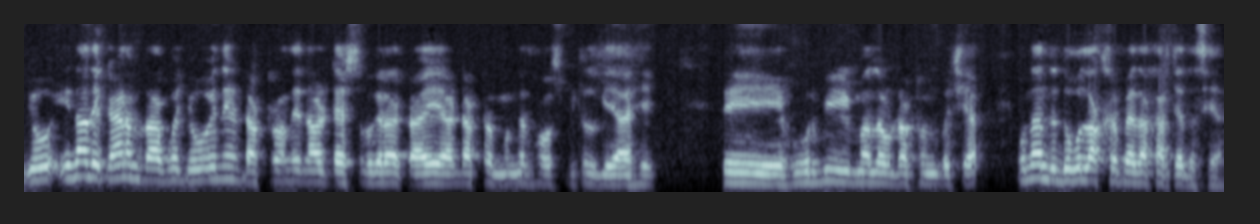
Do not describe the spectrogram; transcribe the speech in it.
ਜੋ ਇਹਨਾਂ ਦੇ ਕਹਿਣ ਮੁਤਾਬਕ ਜੋ ਇਹਨੇ ਡਾਕਟਰਾਂ ਦੇ ਨਾਲ ਟੈਸਟ ਵਗੈਰਾ ਕਰਾਏ ਆ, ਡਾਕਟਰ ਮੰਗਲ ਹਸਪੀਟਲ ਗਿਆ ਇਹ, ਤੇ ਹੋਰ ਵੀ ਮਤਲਬ ਡਾਕਟਰ ਨੂੰ ਪੁੱਛਿਆ, ਉਹਨਾਂ ਨੇ 2 ਲੱਖ ਰੁਪਏ ਦਾ ਖਰਚਾ ਦੱਸਿਆ।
